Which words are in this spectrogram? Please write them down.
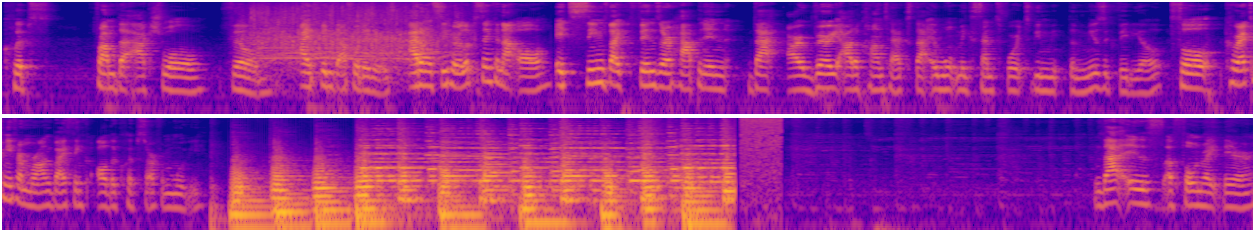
clips from the actual film. I think that's what it is. I don't see her lip syncing at all. It seems like things are happening that are very out of context that it won't make sense for it to be the music video. So correct me if I'm wrong, but I think all the clips are from movie. That is a phone right there,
